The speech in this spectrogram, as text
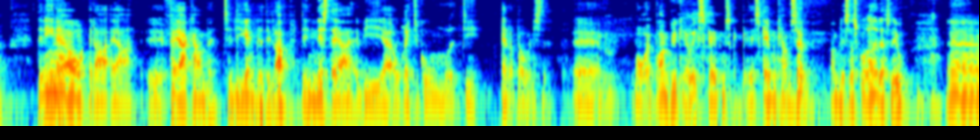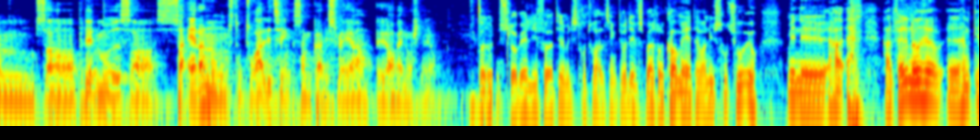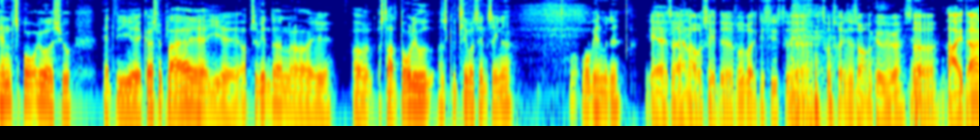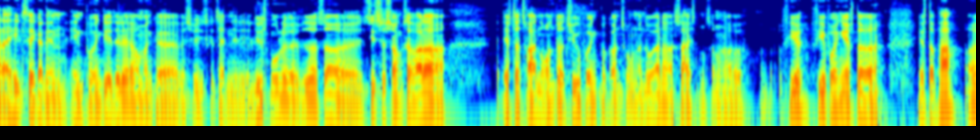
Den ene er jo, at der er øh, færre kampe til ligaen bliver delt op. Det næste er, at vi er jo rigtig gode mod de allerdårligste. Øh, hvor Brøndby kan jo ikke skabe en, skabe en kamp selv, om det så skulle redde deres liv. Øhm, så på den måde, så, så er der nogle strukturelle ting, som gør det sværere øh, at være Nordsjælland. Nu slukker jeg lige for det der med de strukturelle ting. Det var det spørgsmål, der kom af, at der var en ny struktur jo. Men øh, har, har han fattet noget her? Uh, han, han spår jo også jo, at vi øh, gør, som vi plejer her i, øh, op til vinteren, og, øh, og starter dårligt ud, og så skal vi klemme os ind senere. Hvor, hvor er vi hen med det? Ja, altså han har jo set uh, fodbold de sidste uh, to-tre sæsoner, kan vi høre. Så ja. nej, der er der helt sikkert en, en pointe i det der, og man kan, hvis vi skal tage den en, en lille smule uh, videre, så uh, sidste sæson, så var der efter 13 runder og 20 point på kontoen, og nu er der 16, så man har jo 4, 4 point efter, efter par. Og,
